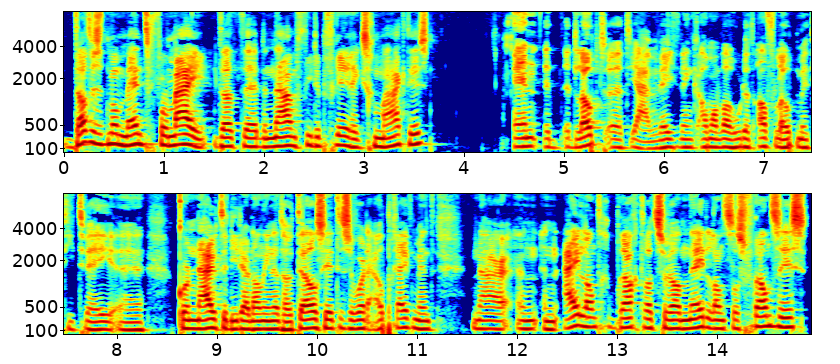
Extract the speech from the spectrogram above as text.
dat is het moment voor mij dat de naam Philip Freriks gemaakt is. En het, het loopt, het, ja, we weten denk ik allemaal wel hoe dat afloopt met die twee eh kornuiten die daar dan in het hotel zitten. Ze worden op een gegeven moment naar een, een eiland gebracht wat zowel Nederlands als Frans is.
